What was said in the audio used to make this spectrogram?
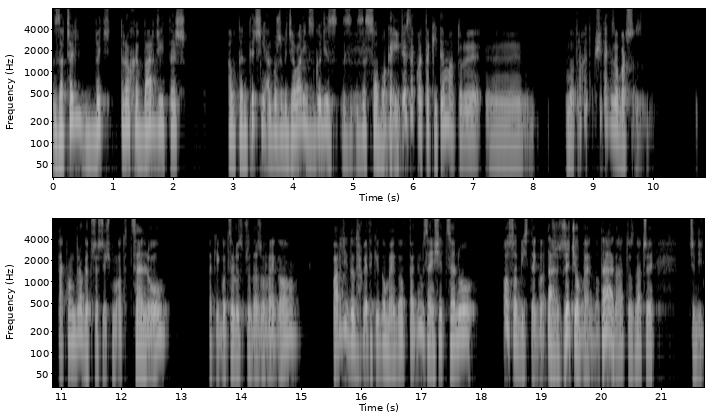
zaczęli być trochę bardziej też autentyczni, albo żeby działali w zgodzie z, z, ze sobą. Okej, i to jest akurat taki temat, który yy, no trochę mi się tak zobacz, taką drogę przeszliśmy od celu, takiego celu sprzedażowego, bardziej do trochę takiego mojego w pewnym sensie celu osobistego, Tak. życiowego, Tak. prawda? To znaczy, czyli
